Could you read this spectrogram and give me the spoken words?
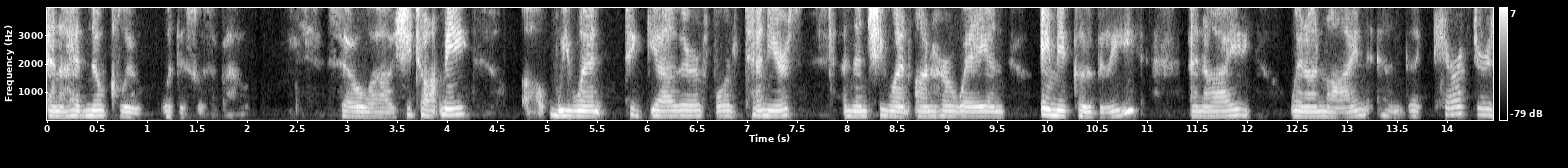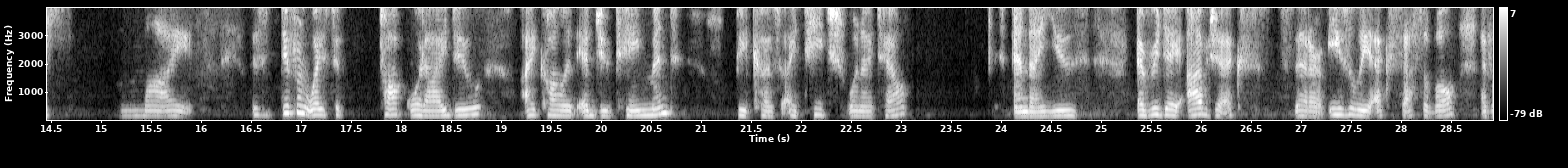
and I had no clue what this was about. So uh, she taught me. Uh, we went together for 10 years, and then she went on her way and amicably, and I went on mine. And the characters, my, there's different ways to talk what I do. I call it edutainment because I teach when I tell and I use everyday objects that are easily accessible. I've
